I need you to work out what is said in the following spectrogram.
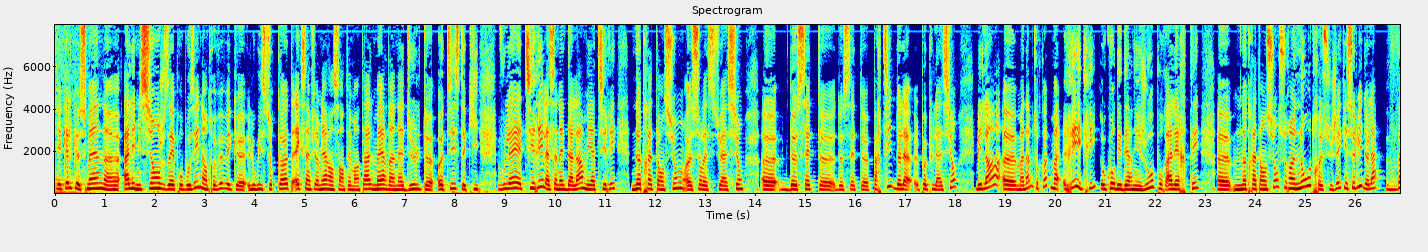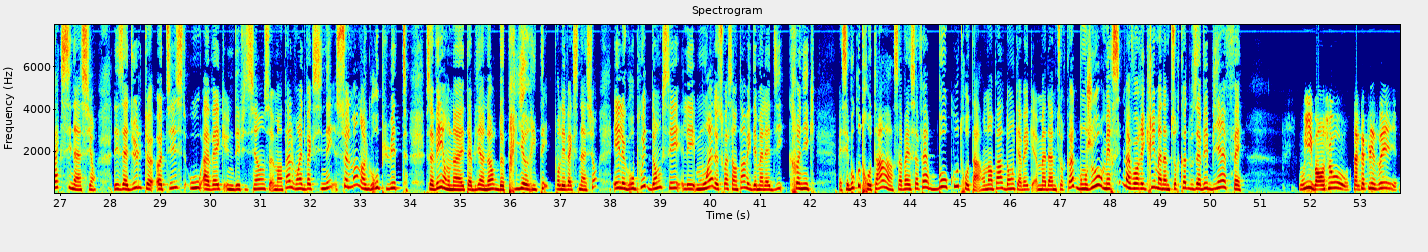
Il y a quelques semaines, euh, à l'émission, je vous avais proposé une entrevue avec euh, Louise Turcotte, ex-infirmière en santé mentale, mère d'un adulte euh, autiste qui voulait tirer la sonnette d'alarme et attirer notre attention sur la situation de cette de cette partie de la population. Mais là, Madame Turcotte m'a réécrit au cours des derniers jours pour alerter notre attention sur un autre sujet qui est celui de la vaccination. Les adultes autistes ou avec une déficience mentale vont être vaccinés seulement dans le groupe 8. Vous savez, on a établi un ordre de priorité pour les vaccinations et le groupe 8, donc, c'est les moins de 60 ans avec des maladies chroniques. Ben, c'est beaucoup trop tard. Ça va se faire beaucoup trop tard. On en parle donc avec Madame Turcotte. Bonjour. Merci de m'avoir écrit, Madame Turcotte. Vous avez bien fait. Oui, bonjour. Ça me fait plaisir.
